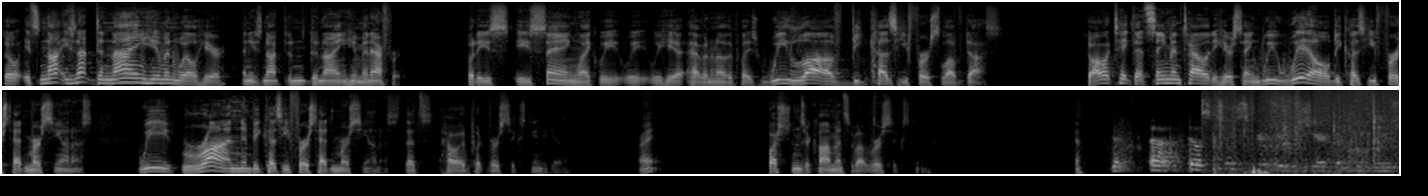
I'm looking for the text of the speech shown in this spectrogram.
So it's not he's not denying human will here and he's not den- denying human effort. But he's he's saying like we we we have in another place, we love because he first loved us. So I would take that same mentality here saying we will because he first had mercy on us. We run because he first had mercy on us. That's how I would put verse 16 together. All right? Questions or comments about verse 16? Uh, those two scriptures you shared from Hebrews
